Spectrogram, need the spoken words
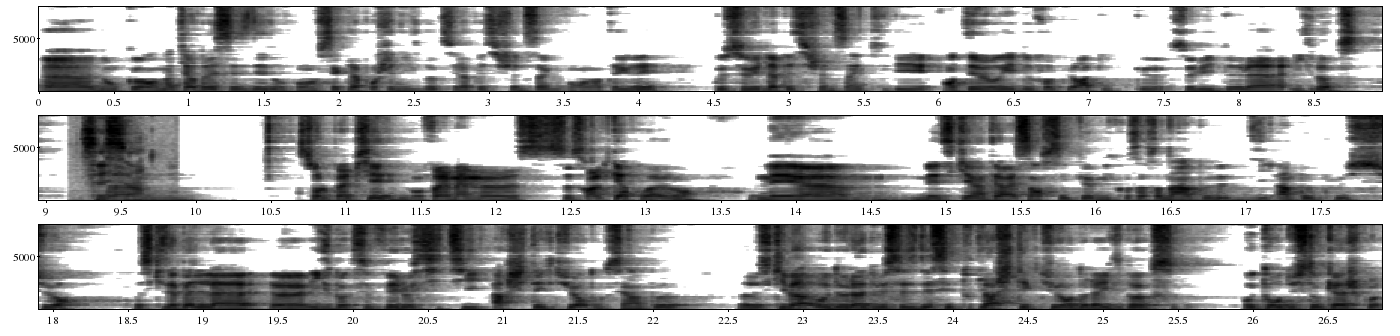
donc en matière de SSD, donc on sait que la prochaine Xbox et la PlayStation 5 vont l'intégrer, que celui de la PlayStation 5 il est en théorie deux fois plus rapide que celui de la Xbox. C'est ça sur le papier. enfin, même euh, ce sera le cas probablement. Mais euh, mais ce qui est intéressant, c'est que Microsoft en a un peu dit un peu plus sur ce qu'ils appellent la euh, Xbox Velocity Architecture. Donc c'est un peu ce qui va au-delà du SSD, c'est toute l'architecture de la Xbox autour du stockage, quoi.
